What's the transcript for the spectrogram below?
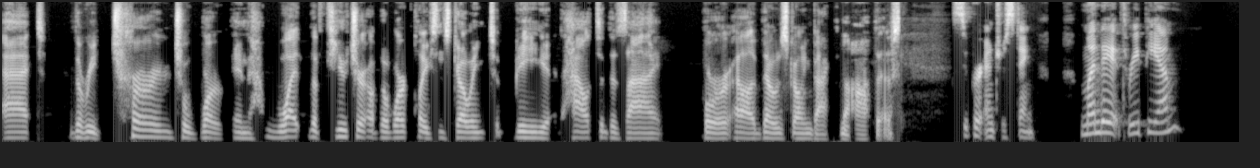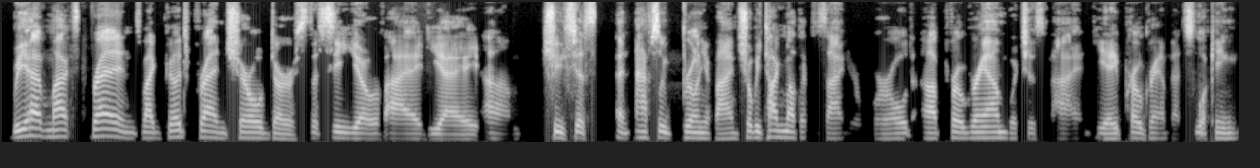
at the return to work and what the future of the workplace is going to be and how to design for uh, those going back to the office. Super interesting. Monday at 3 p.m. We have my friend, my good friend, Cheryl Durst, the CEO of IIDA. Um, she's just an absolute brilliant mind. She'll be talking about the Design Your World uh, program, which is an IIDA program that's looking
